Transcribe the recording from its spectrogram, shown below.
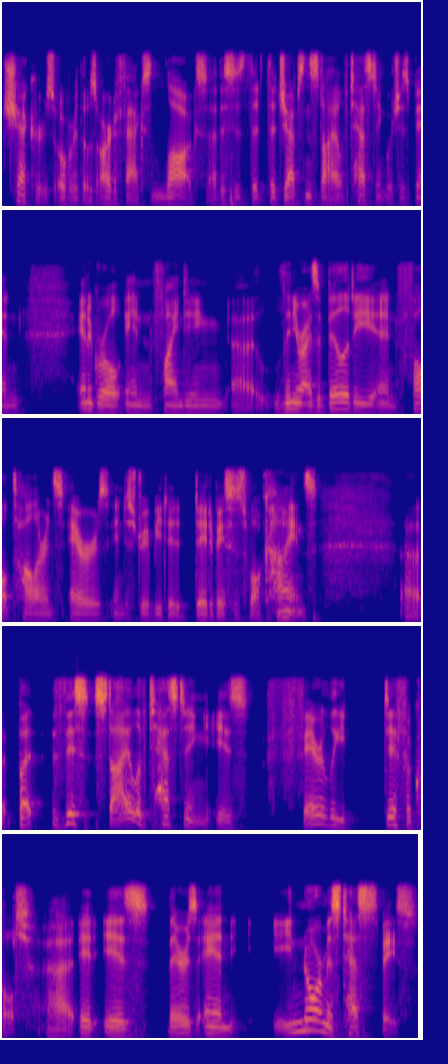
checkers over those artifacts and logs. Uh, this is the the Jepsen style of testing, which has been integral in finding uh, linearizability and fault tolerance errors in distributed databases of all kinds. Uh, but this style of testing is fairly difficult. Uh, it is there's an enormous test space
